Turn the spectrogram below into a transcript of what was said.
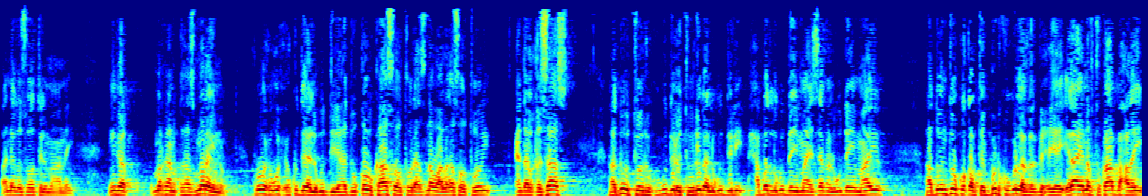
anaga soo tilmaanay. Ninka markaan qisaas marayno ruuxu wuxuu ku dila lagu dili hadduu qow kaa soo tuuray asna waa laga soo tuuri. Cinda alqisaas hadduu toori kugu dilo toori baa lagu dili. Xabad lagu dayi maayo seefna lagu dayi maayo. Hadduu intuu ku qabtay budh kugu lafabixiyey ilaa ay naftu kaa baxday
